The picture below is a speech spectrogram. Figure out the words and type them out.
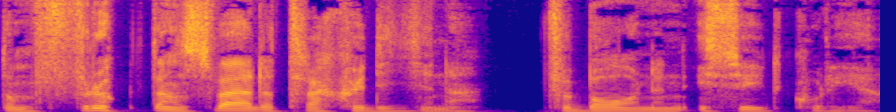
de fruktansvärda tragedierna för barnen i Sydkorea.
